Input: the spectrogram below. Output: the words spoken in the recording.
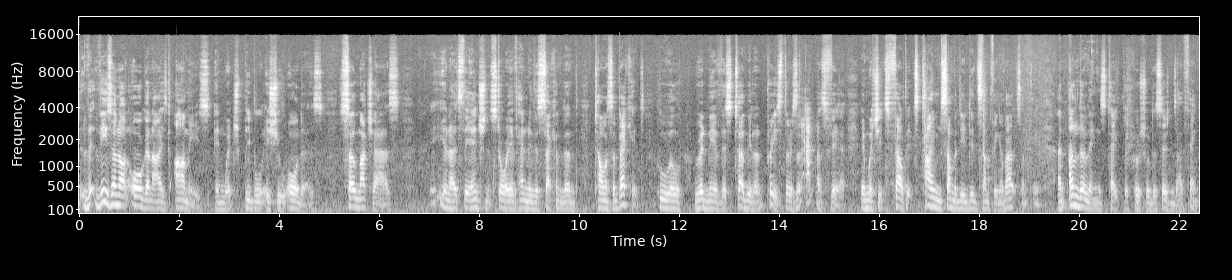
th- these are not organized armies in which people issue orders so much as, you know, it's the ancient story of Henry II and Thomas à Becket, who will rid me of this turbulent priest. There is an atmosphere in which it's felt it's time somebody did something about something, and underlings take the crucial decisions, I think.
